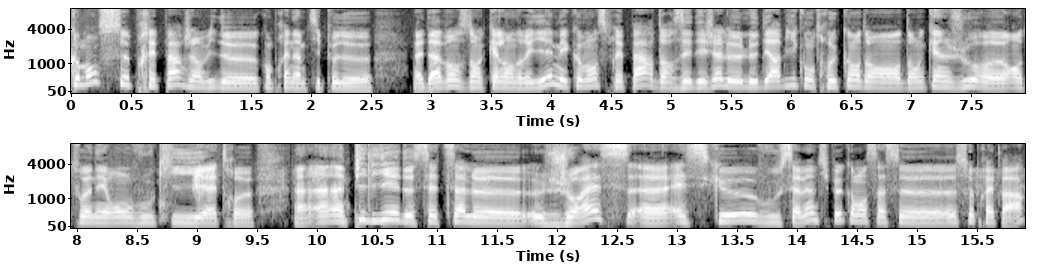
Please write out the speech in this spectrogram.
comment se prépare, j'ai envie de qu'on prenne un petit peu de d'avance dans le calendrier, mais comment se prépare d'ores et déjà le, derby contre Caen dans, dans 15 jours Antoine Héron, vous qui êtes un, un, pilier de cette salle Jaurès, est-ce que vous savez un petit peu comment ça se, se prépare?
